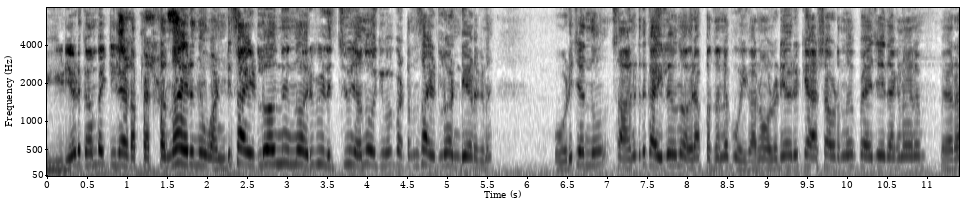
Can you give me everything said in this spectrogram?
Video എടുക്കാൻ പറ്റിയില്ല ഏട്ടാ പെട്ടെന്നായിരുന്നു. വണ്ടി സൈഡിൽ വന്ന് നിന്ന് അവർ വിളിച്ചു. ഞാൻ നോക്കിയപ്പോൾ പെട്ടെന്ന് സൈഡിൽ വണ്ടി കിടക്കണ്. ഓടി ചെന്നു. സാധനം എടുത്ത് കയ്യിൽ തന്നു അവരപ്പം തന്നെ പോയി. കാരണം ഓൾറെഡി അവർ ക്യാഷ് അവിടെ നിന്ന് പേ ചെയ്തേക്കണ വേറെ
